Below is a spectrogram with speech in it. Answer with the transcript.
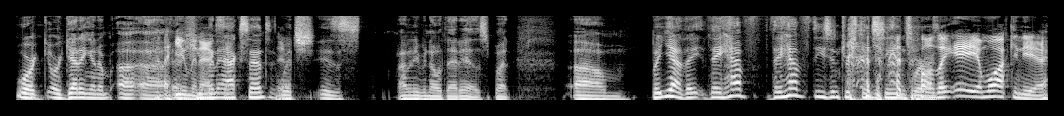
or or getting an, uh, uh, a, human human, accent. accent, Yeah. which is I don't even know what that is, but um, but yeah, they they have they have these interesting scenes where Paul's like, "Hey, I'm walking here."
